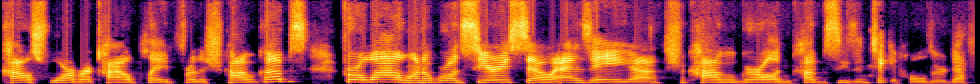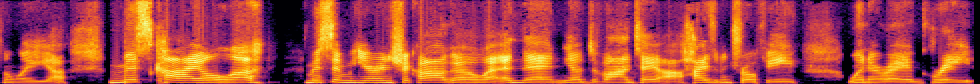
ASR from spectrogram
Kyle Schwarber. Kyle played for the Chicago Cubs for a while, won a World Series. So, as a uh, Chicago girl and Cubs season ticket holder, definitely uh, miss Kyle. Uh, miss him here in Chicago. And then, you know, DeVonta, a Heisman Trophy winner, right? a great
